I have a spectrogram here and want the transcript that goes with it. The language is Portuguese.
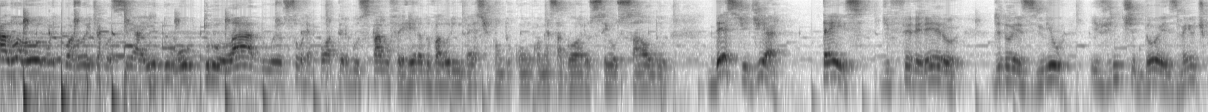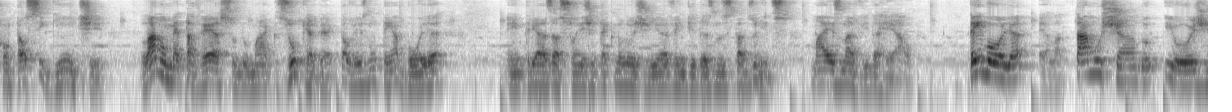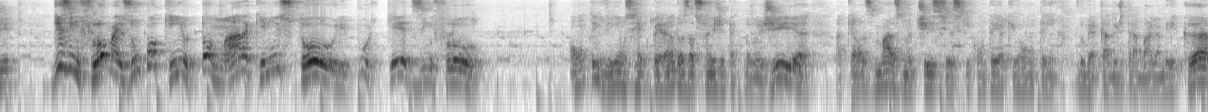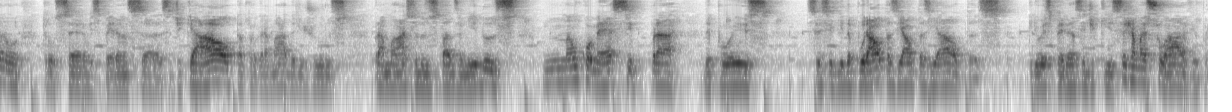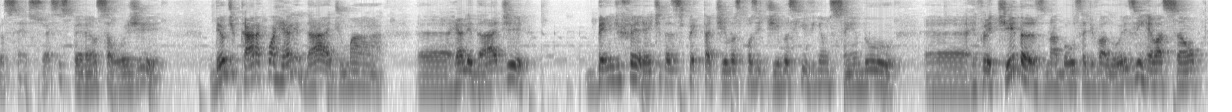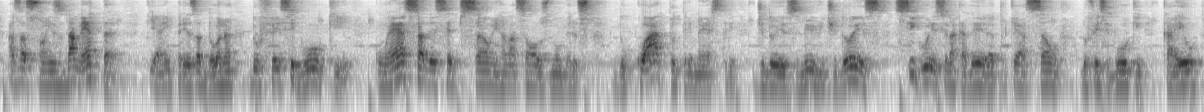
Alô, alô, muito boa noite a você aí do outro lado. Eu sou o repórter Gustavo Ferreira do ValorInvest.com. Começa agora o seu saldo deste dia 3 de fevereiro de 2022. Venho te contar o seguinte: lá no metaverso do Mark Zuckerberg, talvez não tenha bolha entre as ações de tecnologia vendidas nos Estados Unidos, mas na vida real tem bolha, ela tá murchando e hoje desinflou mais um pouquinho. Tomara que não estoure. Por que desinflou? Ontem vinham se recuperando as ações de tecnologia, aquelas más notícias que contei aqui ontem do mercado de trabalho americano trouxeram esperanças de que a alta programada de juros para março dos Estados Unidos não comece para depois ser seguida por altas e altas e altas. Criou a esperança de que seja mais suave o processo. Essa esperança hoje deu de cara com a realidade, uma uh, realidade bem diferente das expectativas positivas que vinham sendo uh, refletidas na Bolsa de Valores em relação às ações da Meta, que é a empresa dona do Facebook. Com essa decepção em relação aos números do quarto trimestre de 2022, segure-se na cadeira, porque a ação do Facebook caiu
